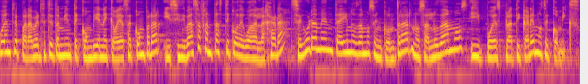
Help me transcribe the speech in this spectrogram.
encuentre para ver si también te conviene que vayas a comprar. Y si vas a Fantástico de Guadalajara, seguramente ahí nos vamos a encontrar, nos saludamos y pues platicaremos de cómics.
